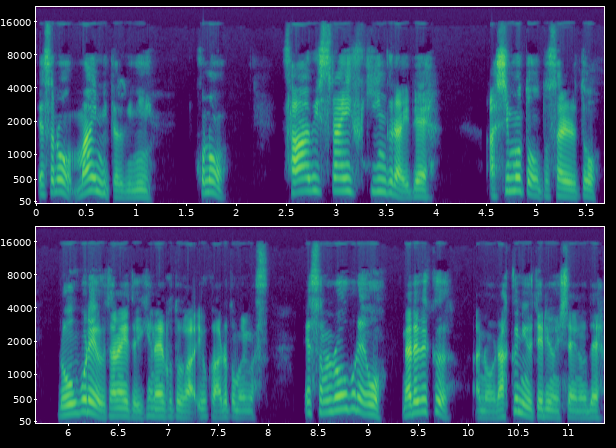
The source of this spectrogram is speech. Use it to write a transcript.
で、その前に行った時に、このサービスライン付近ぐらいで足元を落とされるとローボレーを打たないといけないことがよくあると思います。で、そのローボレーをなるべくあの楽に打てるようにしたいので、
